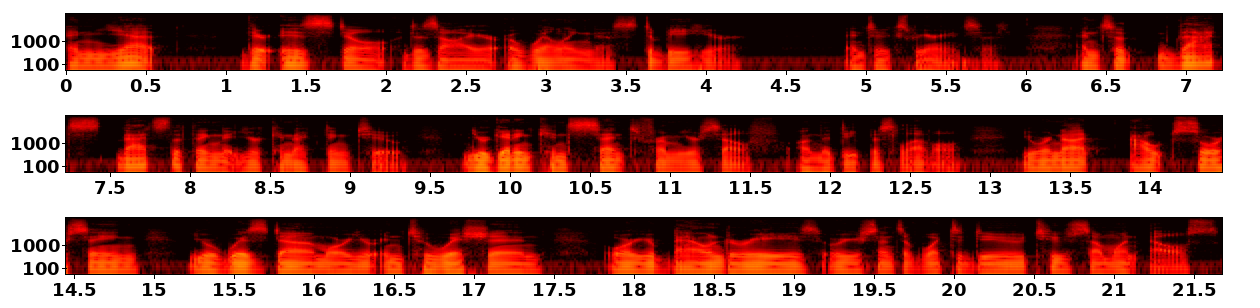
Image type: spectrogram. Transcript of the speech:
and yet there is still a desire, a willingness to be here and to experience. And so that's that's the thing that you're connecting to. You're getting consent from yourself on the deepest level. You are not outsourcing your wisdom or your intuition or your boundaries or your sense of what to do to someone else.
